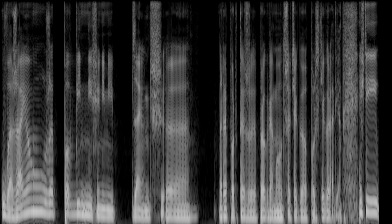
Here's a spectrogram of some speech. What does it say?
uważają, że powinni się nimi zająć e, reporterzy programu Trzeciego Polskiego Radia. Jeśli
